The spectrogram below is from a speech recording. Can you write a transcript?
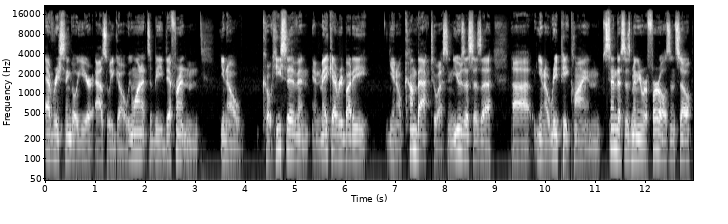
every single year as we go. We want it to be different and, you know, cohesive and, and make everybody, you know, come back to us and use us as a, uh, you know, repeat client and send us as many referrals. And so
